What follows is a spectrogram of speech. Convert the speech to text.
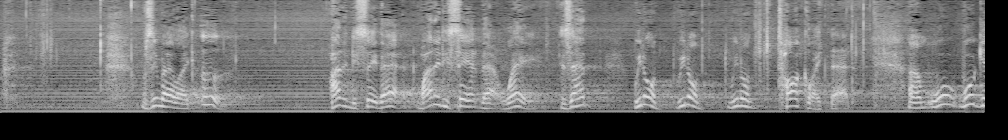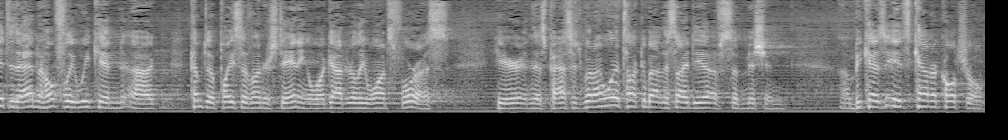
Was anybody like, ugh, why did he say that? Why did he say it that way? Is that, we don't, we don't, we don't talk like that. Um, we'll, we'll get to that and hopefully we can uh, come to a place of understanding of what God really wants for us here in this passage. But I want to talk about this idea of submission Uh, because it's countercultural.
